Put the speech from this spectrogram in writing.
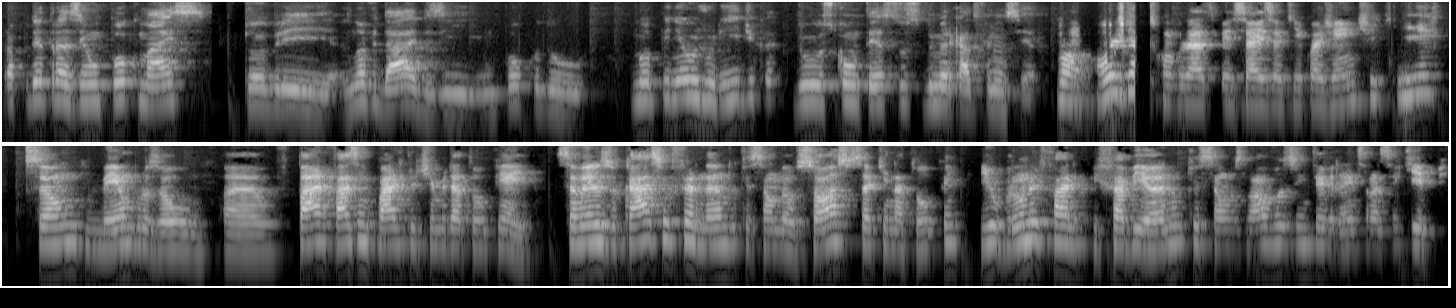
para poder trazer um pouco mais sobre as novidades e um pouco do uma opinião jurídica dos contextos do mercado financeiro. Bom, hoje temos convidados especiais aqui com a gente que são membros ou uh, par, fazem parte do time da Tulpen aí. São eles o Cássio e o Fernando, que são meus sócios aqui na Tulpen, e o Bruno e, Fa e Fabiano, que são os novos integrantes da nossa equipe.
